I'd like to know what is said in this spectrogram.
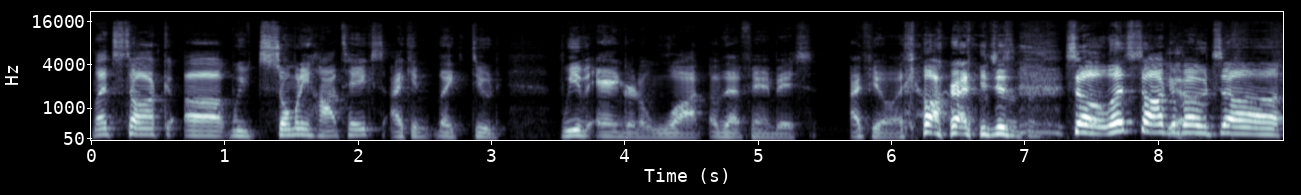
let's talk. Uh, we so many hot takes. I can like, dude, we have angered a lot of that fan base. I feel like already. Just so let's talk yeah. about. uh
